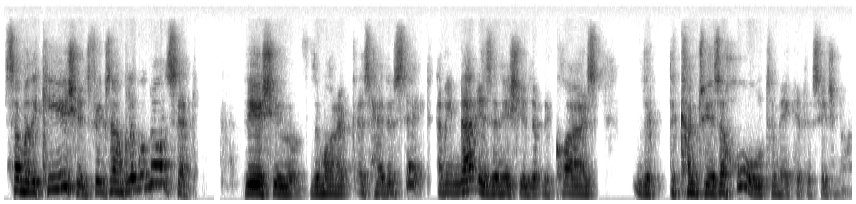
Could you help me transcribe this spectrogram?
some of the key issues. For example, it will not settle the issue of the monarch as head of state. I mean, that is an issue that requires the, the country as a whole to make a decision on.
